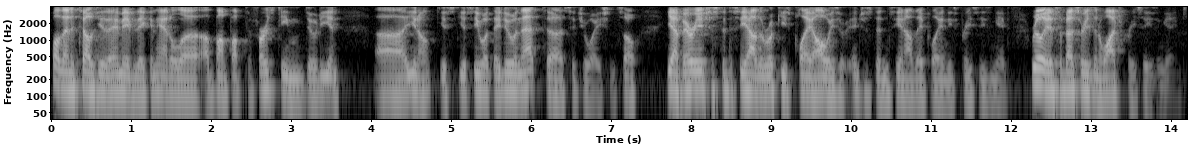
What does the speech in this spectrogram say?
well, then it tells you that hey, maybe they can handle a, a bump up to first team duty, and uh, you know you, you see what they do in that uh, situation. So yeah, very interested to see how the rookies play. Always interested in seeing how they play in these preseason games. Really, it's the best reason to watch preseason games.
